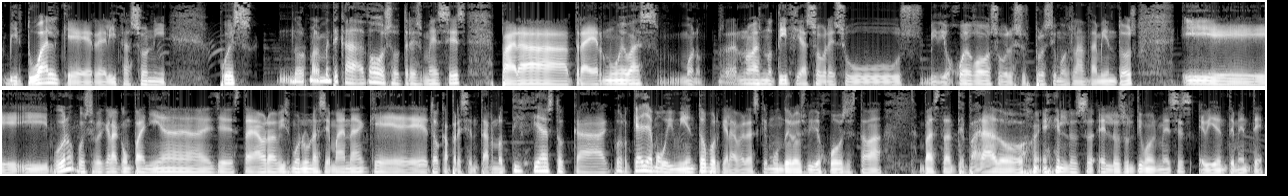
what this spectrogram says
virtual que realiza Sony pues normalmente cada dos o tres meses para traer nuevas, bueno, nuevas noticias sobre sus videojuegos, sobre sus próximos lanzamientos y, bueno, pues se ve que la compañía está ahora mismo en una semana que toca presentar noticias, toca, bueno, que haya movimiento porque la verdad es que el mundo de los videojuegos estaba bastante parado en los, en los últimos meses, evidentemente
